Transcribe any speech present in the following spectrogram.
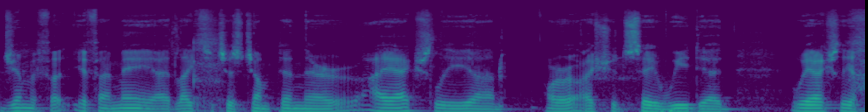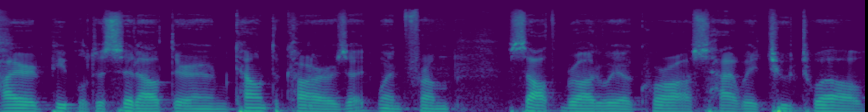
Jim, if I, if I may, I'd like to just jump in there. I actually, um, or I should say we did, we actually hired people to sit out there and count the cars that went from South Broadway across Highway 212.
